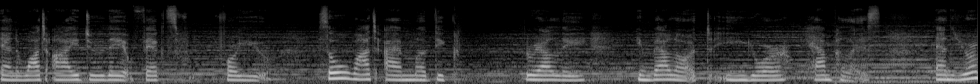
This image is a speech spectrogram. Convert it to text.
and what I do the effects for you. So what I'm really enveloped in your happiness, and your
